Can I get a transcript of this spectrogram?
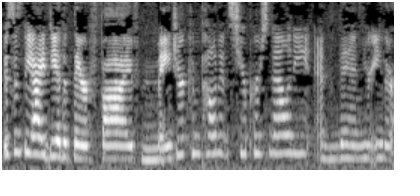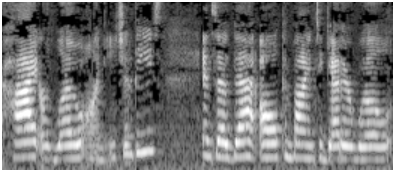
This is the idea that there are five major components to your personality, and then you're either high or low on each of these. And so that all combined together will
